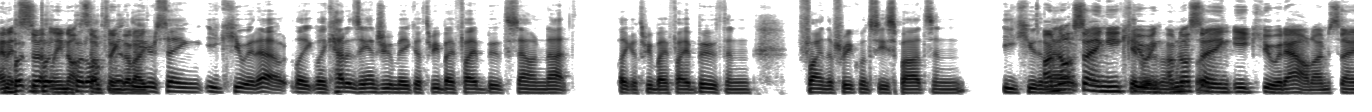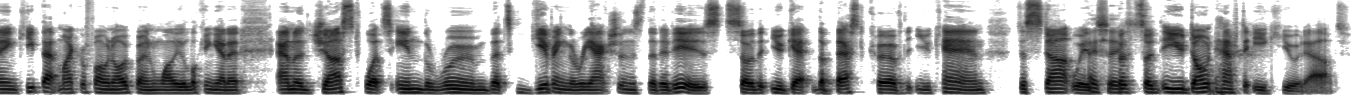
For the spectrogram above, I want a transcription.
and it's but, certainly but, not but something that I. You're saying EQ it out, like like how does Andrew make a three by five booth sound not like a three by five booth and find the frequency spots and EQ them I'm out, not saying EQing. I'm not saying EQ it out. I'm saying keep that microphone open while you're looking at it and adjust what's in the room that's giving the reactions that it is so that you get the best curve that you can to start with. I see. But so that you don't have to EQ it out.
